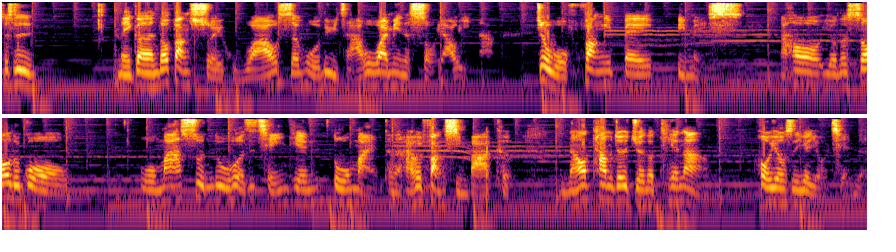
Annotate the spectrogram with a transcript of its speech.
就是每个人都放水壶啊，生活绿茶或外面的手摇饮啊，就我放一杯冰美式。然后有的时候如果我妈顺路或者是前一天多买，可能还会放星巴克。然后他们就会觉得天哪，后又是一个有钱人。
